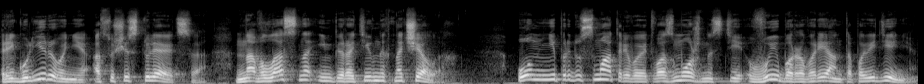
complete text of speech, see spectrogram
регулирование осуществляется на властно-императивных началах. Он не предусматривает возможности выбора варианта поведения.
